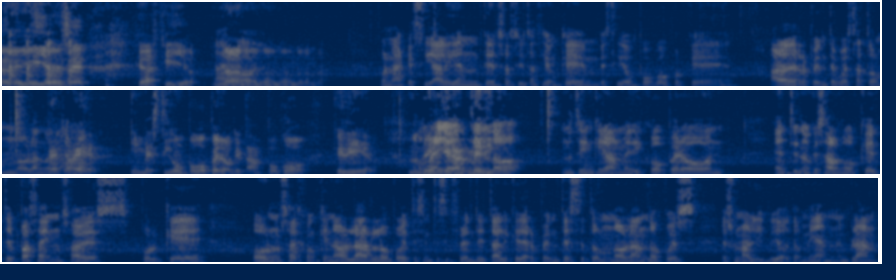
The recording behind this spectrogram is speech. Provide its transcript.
el hilillo ese, qué asquillo. No, no, no, no, no, no. Pues nada, que si alguien tiene esa situación que investigue un poco porque ahora de repente pues está todo el mundo hablando Pero a tema. ver, investiga un poco, pero que tampoco, que digan, no Hombre, tienen que ir al entiendo- médico. no tienen que ir al médico, pero en- entiendo que es algo que te pasa y no sabes por qué o no sabes con quién hablarlo porque te sientes diferente y tal y que de repente esté todo el mundo hablando, pues es un alivio también. En plan,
